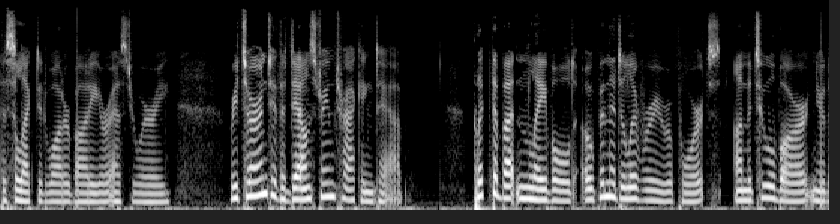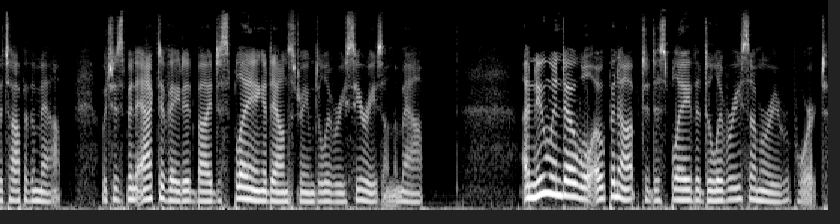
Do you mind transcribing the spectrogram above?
the selected water body or estuary. Return to the Downstream Tracking tab. Click the button labeled Open the Delivery Reports on the toolbar near the top of the map which has been activated by displaying a downstream delivery series on the map. A new window will open up to display the delivery summary report.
